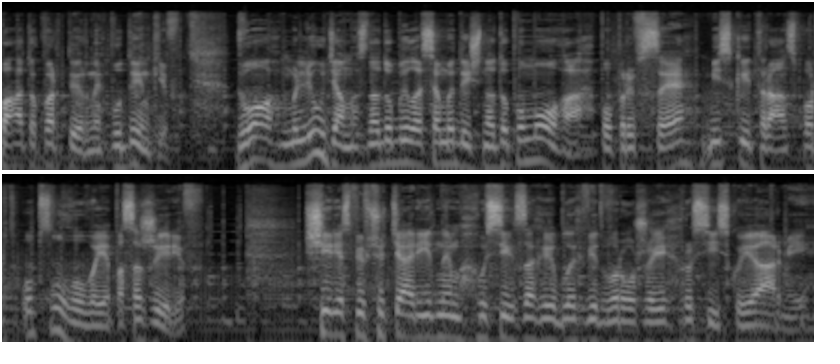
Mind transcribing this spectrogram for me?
багатоквартирних будинків. Двом людям знадобилася медична допомога. Попри все, міський транспорт обслуговує пасажирів. Щирі співчуття рідним усіх загиблих від ворожої російської армії.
